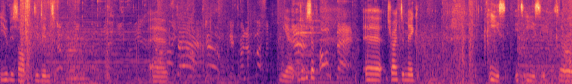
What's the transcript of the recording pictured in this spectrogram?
Ubisoft didn't. Uh, yeah, Ubisoft uh, tried to make easy. It's easy, so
